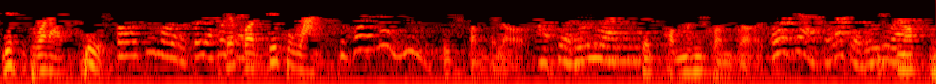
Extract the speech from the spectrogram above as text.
This is what I feel. But this one is from the Lord. a command from God. It's not sí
